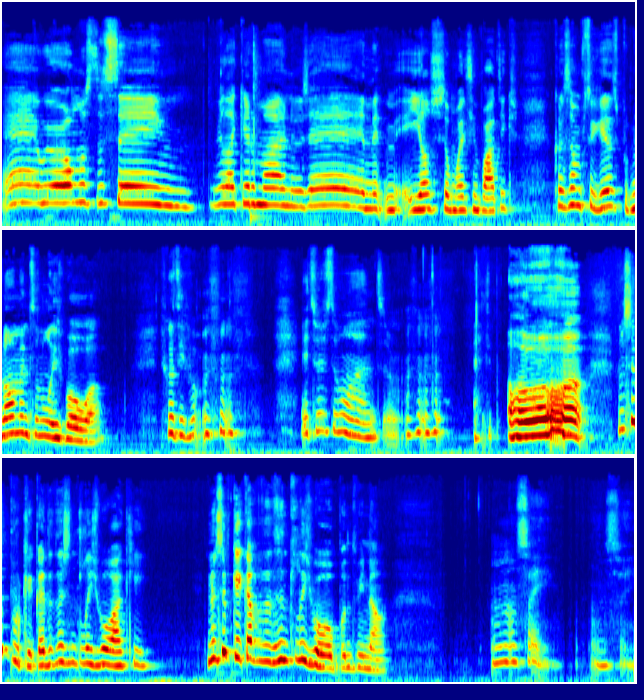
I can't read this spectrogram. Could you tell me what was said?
é, we are almost the same. We like hermanos, é. E eles são bem simpáticos. Quando são portugueses, porque normalmente são de Lisboa. Ficam tipo, it was the one. É tipo, oh! Não sei porquê, cada gente de Lisboa aqui. Não sei porque cada gente de Lisboa, ponto final. Não sei, não sei.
